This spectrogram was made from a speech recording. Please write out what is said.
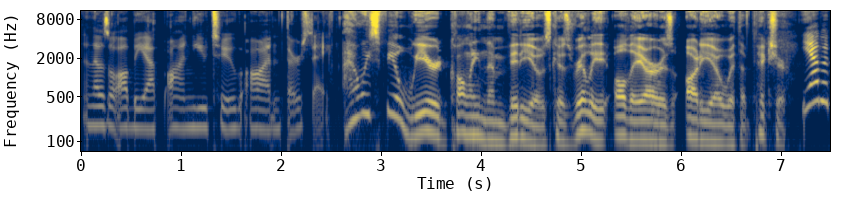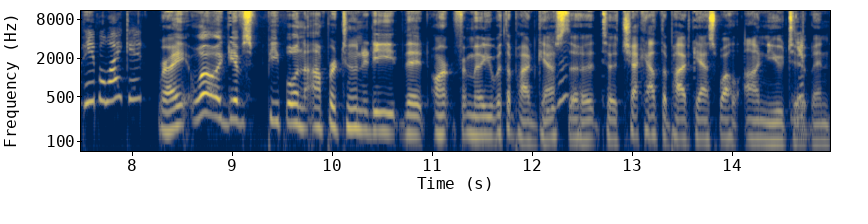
and those will all be up on YouTube on Thursday. I always feel weird calling them videos because really all they are is audio with a picture, Yeah, but people like it. right? Well, it gives people an opportunity that aren't familiar with the podcast Mm-hmm. to, to check out the podcast while on YouTube. And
